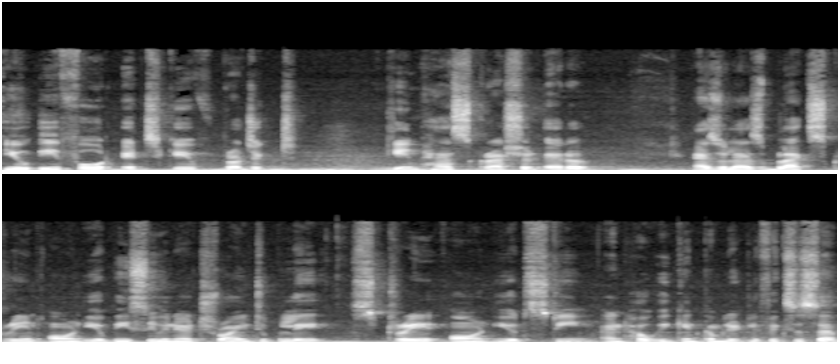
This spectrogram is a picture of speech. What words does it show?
UE4 HK project game has crashed error as well as black screen on your PC when you're trying to play Stray on your Steam and how you can completely fix this up.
